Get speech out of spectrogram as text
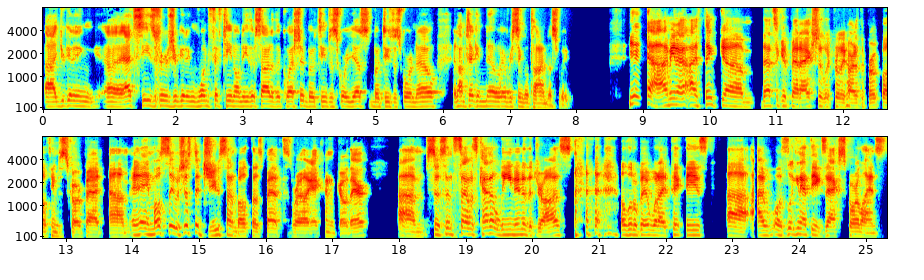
Uh, you're getting uh, at Caesars, you're getting 115 on either side of the question. Both teams to score yes, both teams to score no, and I'm taking no every single time this week. Yeah, I mean, I, I think um, that's a good bet. I actually looked really hard at the both teams to score bet, um, and, and, mostly it was just the juice on both those bets where like I couldn't go there. Um, so since I was kind of lean into the draws a little bit when I picked these, uh, I was looking at the exact score lines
